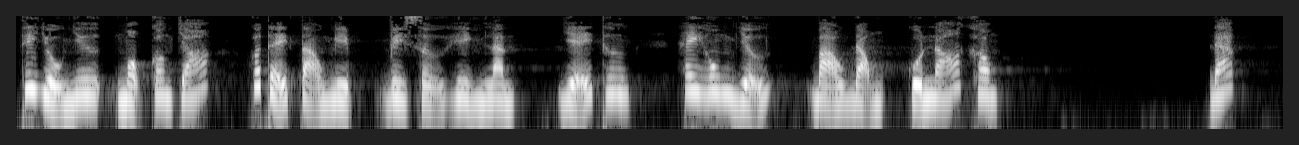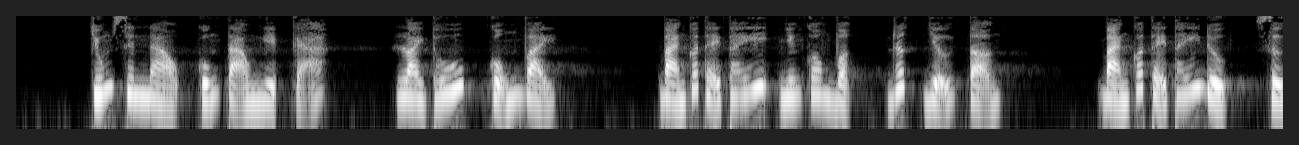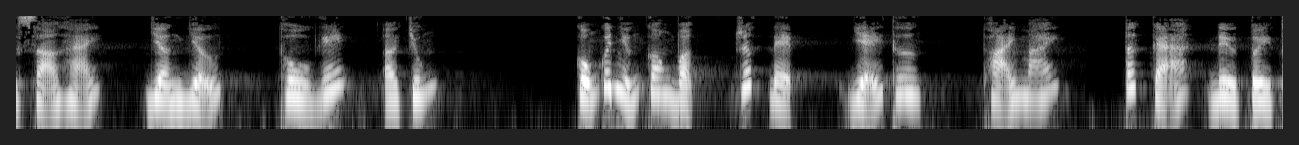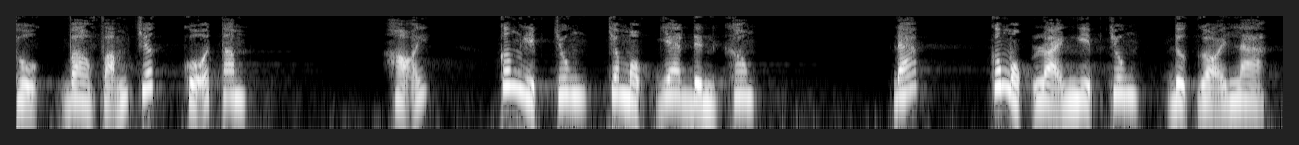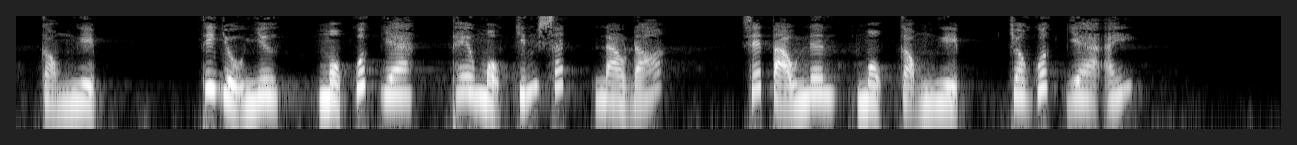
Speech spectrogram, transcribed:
Thí dụ như một con chó có thể tạo nghiệp vì sự hiền lành, dễ thương hay hung dữ, bạo động của nó không? Đáp Chúng sinh nào cũng tạo nghiệp cả, loài thú cũng vậy. Bạn có thể thấy những con vật rất dữ tợn. Bạn có thể thấy được sự sợ hãi, giận dữ, thù ghét ở chúng. Cũng có những con vật rất đẹp, dễ thương, thoải mái. Tất cả đều tùy thuộc vào phẩm chất của tâm. Hỏi, có nghiệp chung cho một gia đình không? Đáp, có một loại nghiệp chung được gọi là cộng nghiệp. Thí dụ như một quốc gia theo một chính sách nào đó sẽ tạo nên một cộng nghiệp cho quốc gia ấy.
